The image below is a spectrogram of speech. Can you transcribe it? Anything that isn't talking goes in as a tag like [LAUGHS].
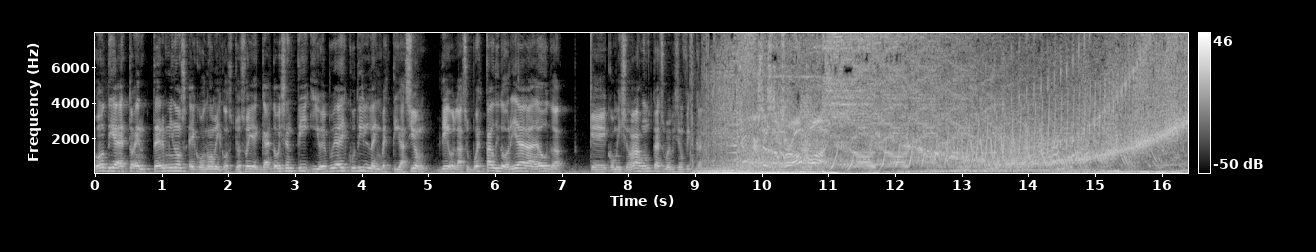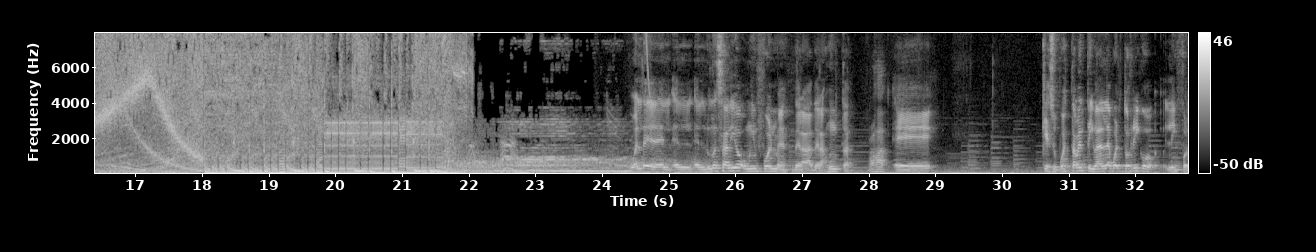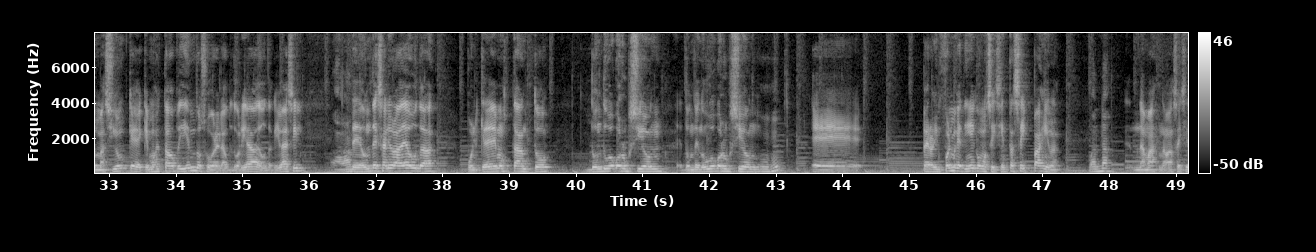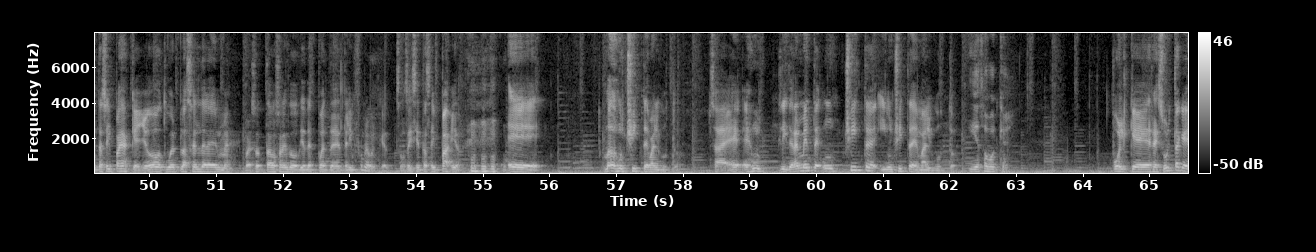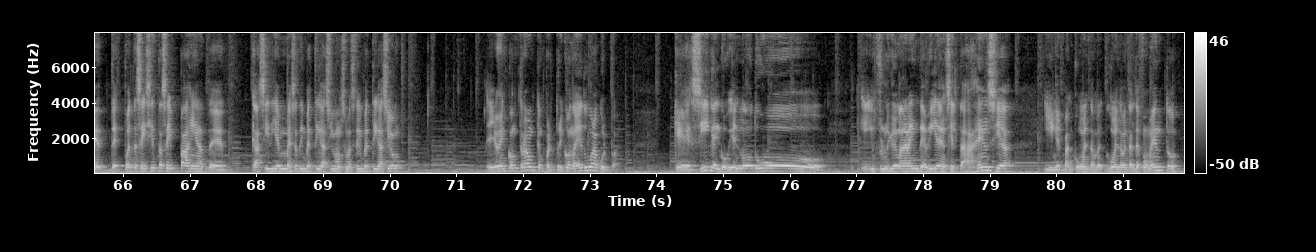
Buenos días, esto en términos económicos. Yo soy Edgardo Vicentí y hoy voy a discutir la investigación, digo, la supuesta auditoría de la deuda que comisionó la Junta de Supervisión Fiscal. El, el- el lunes salió un informe de la, de la Junta Ajá. eh, que supuestamente iba a darle a Puerto Rico la información que, que hemos estado pidiendo sobre la auditoría de la deuda, que iba a decir Ajá. de dónde salió la deuda, por qué debemos tanto, dónde hubo corrupción, dónde no hubo corrupción. Eh, pero el informe que tiene como 606 páginas, Más nada. nada más, nada más 606 páginas que yo tuve el placer de leerme, por eso estamos saliendo dos días después de- del informe, porque son 606 páginas. [LAUGHS] eh, mano, es un chiste de mal gusto. O sea, es, es un, literalmente un chiste y un chiste de mal gusto. ¿Y eso por qué? Porque resulta que después de 606 páginas de casi 10 meses de investigación, 11 meses de investigación, ellos encontraron que en Puerto Rico nadie tuvo la culpa. Que sí, que el gobierno tuvo. influyó de manera indebida en ciertas agencias y en el Banco Gubernamental Gubernamental de Fomento.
